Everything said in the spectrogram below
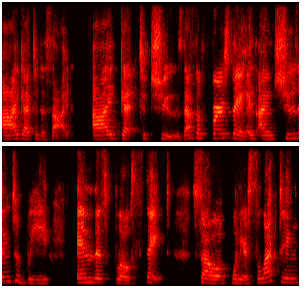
I get to decide. I get to choose. That's the first thing is I'm choosing to be in this flow state. So when you're selecting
